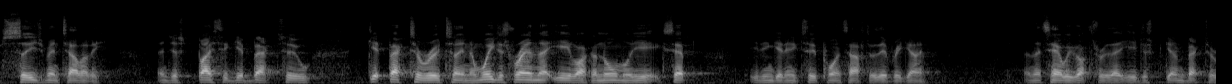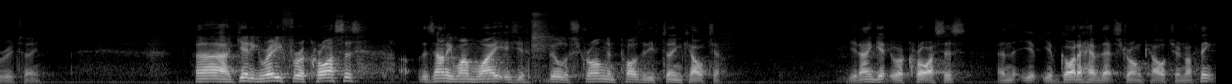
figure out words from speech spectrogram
siege mentality, and just basically get back to get back to routine. And we just ran that year like a normal year, except you didn't get any two points after every game. And that's how we got through that year, just getting back to routine. Uh, getting ready for a crisis. There's only one way: is you build a strong and positive team culture. You don't get to a crisis, and you, have got to have that strong culture. And I think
